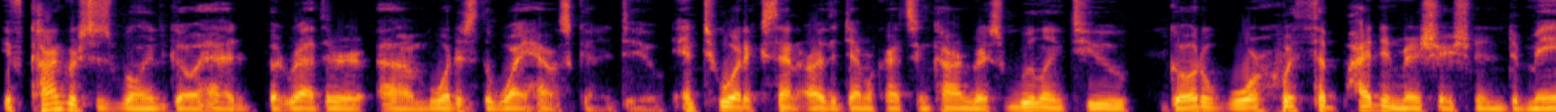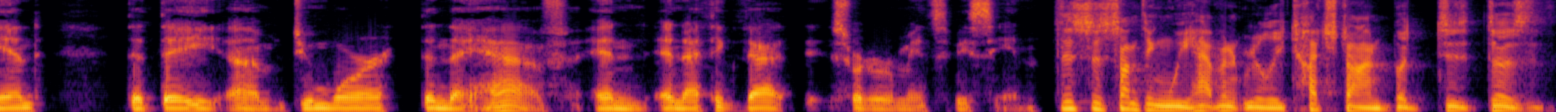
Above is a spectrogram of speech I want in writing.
if Congress is willing to go ahead, but rather, um, what is the White House going to do? And to what extent are the Democrats in Congress willing to go to war with the Biden administration and demand that they um, do more than they have? And and I think that sort of remains to be seen. This is something we haven't really touched on, but does, does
